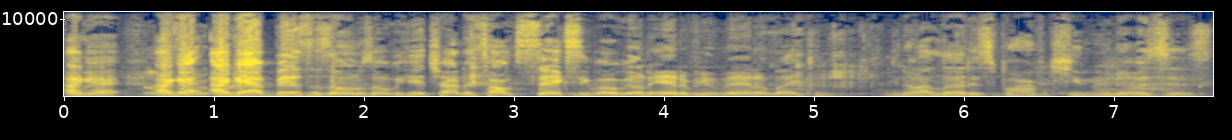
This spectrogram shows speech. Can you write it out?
I got, I got, I got business owners over here trying to talk sexy while we on the interview, man. I'm like, you know, I love this barbecue. You know, it's just,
